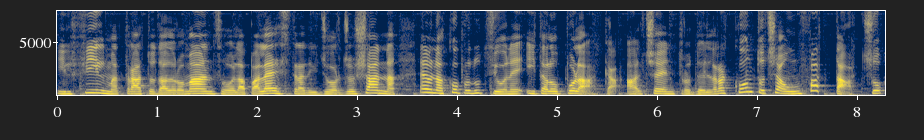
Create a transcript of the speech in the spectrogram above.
Il film, tratto dal romanzo La palestra di Giorgio Scianna, è una coproduzione italo-polacca. Al centro del racconto c'è un fattaccio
